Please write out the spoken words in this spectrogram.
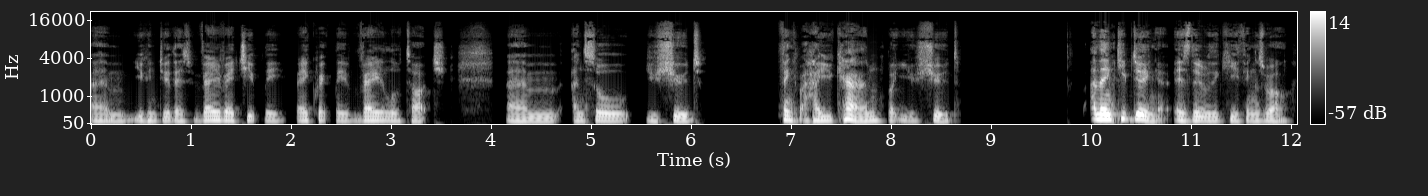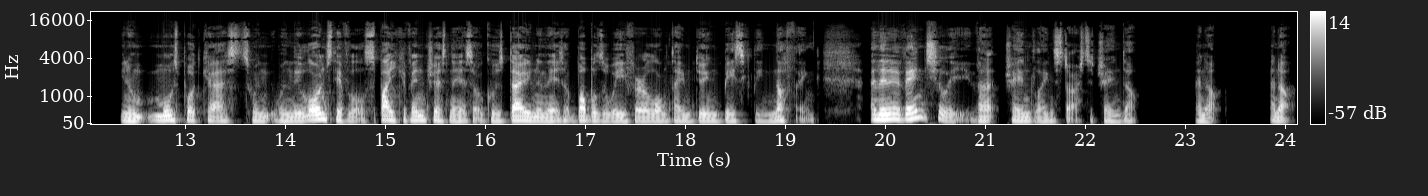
Um, you can do this very very cheaply, very quickly, very low touch, um, and so you should think about how you can, but you should. And then keep doing it is the really key thing as well. You know, most podcasts when when they launch, they have a little spike of interest, and then it sort of goes down, and then it sort of bubbles away for a long time, doing basically nothing. And then eventually, that trend line starts to trend up and up and up,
